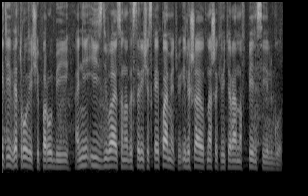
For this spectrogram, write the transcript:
эти Ветровичи, Порубии, они и издеваются над исторической памятью и лишают наших ветеранов пенсии и льгот.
